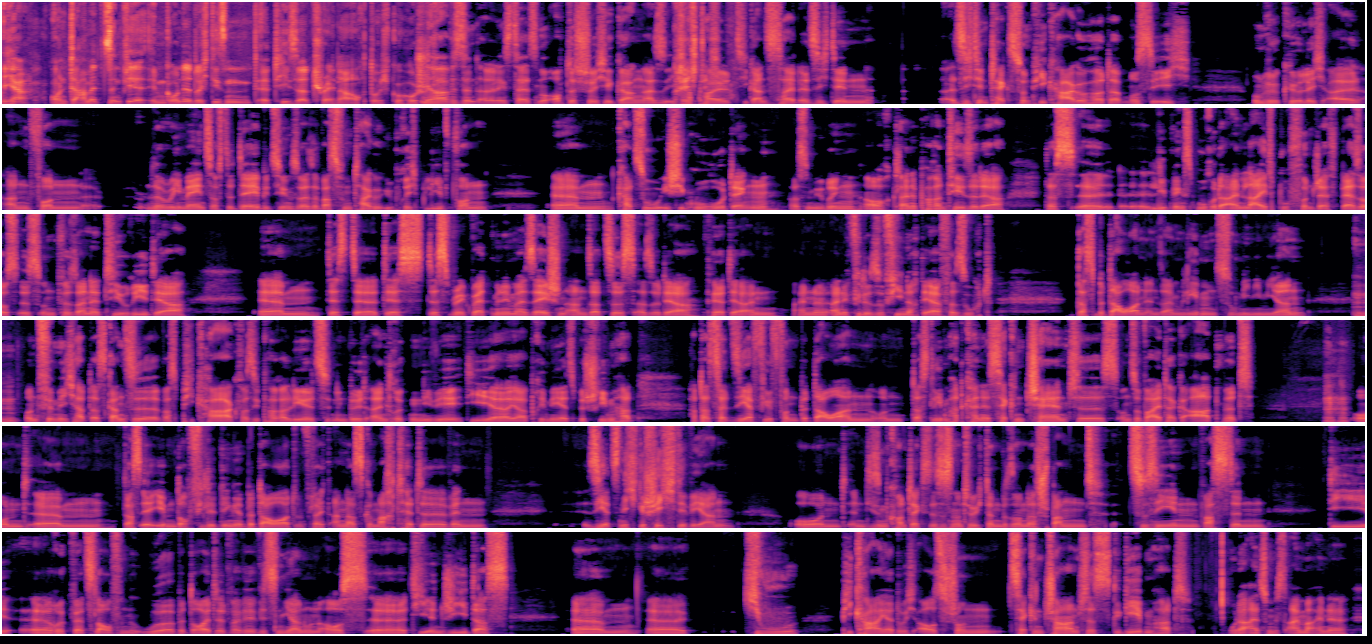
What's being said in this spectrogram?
Ja, und damit sind wir im Grunde durch diesen äh, Teaser-Trailer auch durchgehuscht. ja, wir sind allerdings da jetzt nur optisch durchgegangen. Also ich habe halt die ganze Zeit, als ich den, als ich den Text von Picard gehört habe, musste ich unwillkürlich all- an von The Remains of the Day beziehungsweise was vom Tage übrig blieb von ähm, Katsu Ishiguro denken, was im Übrigen auch kleine Parenthese der das äh, Lieblingsbuch oder ein Leitbuch von Jeff Bezos ist und für seine Theorie der ähm, des, des, des Regret Minimization Ansatzes, also der fährt ja ein, eine, eine Philosophie, nach der er versucht, das Bedauern in seinem Leben zu minimieren. Mhm. Und für mich hat das Ganze, was Picard quasi parallel zu den Bildeindrücken, die wir, die er ja primär jetzt beschrieben hat, hat das halt sehr viel von Bedauern und das Leben hat keine Second Chances und so weiter geatmet. Mhm. Und ähm, dass er eben doch viele Dinge bedauert und vielleicht anders gemacht hätte, wenn sie jetzt nicht Geschichte wären. Und in diesem Kontext ist es natürlich dann besonders spannend zu sehen, was denn die äh, rückwärts laufende Uhr bedeutet, weil wir wissen ja nun aus äh, TNG, dass ähm, äh, Q Picard ja durchaus schon Second Chances gegeben hat. Oder ein- zumindest einmal eine,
